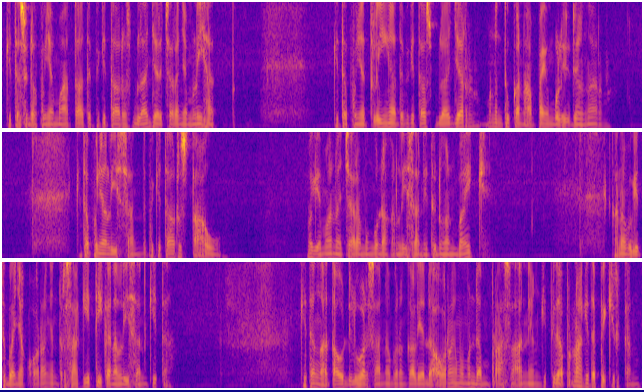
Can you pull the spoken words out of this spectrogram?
Kita sudah punya mata, tapi kita harus belajar caranya melihat. Kita punya telinga, tapi kita harus belajar menentukan apa yang boleh didengar. Kita punya lisan, tapi kita harus tahu bagaimana cara menggunakan lisan itu dengan baik. Karena begitu banyak orang yang tersakiti karena lisan kita. Kita nggak tahu di luar sana barangkali ada orang yang memendam perasaan yang tidak pernah kita pikirkan.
